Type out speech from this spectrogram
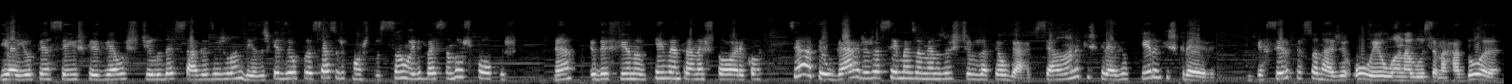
E aí eu pensei em escrever ao estilo das sagas islandesas. Quer dizer, o processo de construção ele vai sendo aos poucos. Né? Eu defino quem vai entrar na história. Como... Se é a Telgard, eu já sei mais ou menos o estilo da Telgard. Se é a Ana que escreve, o Kieran que escreve, o terceiro personagem, ou eu, Ana Lúcia, narradora,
